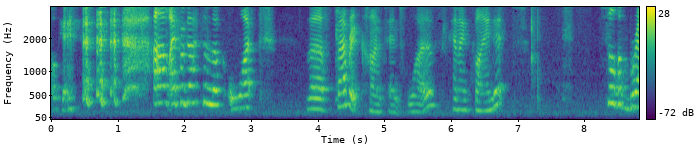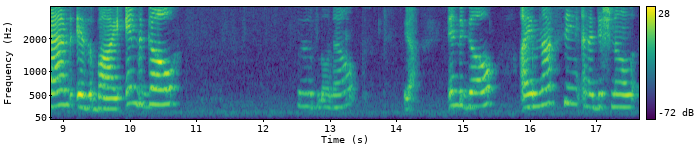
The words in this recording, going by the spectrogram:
Okay. um, I forgot to look what the fabric content was. Can I find it? So the brand is by Indigo. Is it blown out? Yeah, Indigo. I am not seeing an additional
